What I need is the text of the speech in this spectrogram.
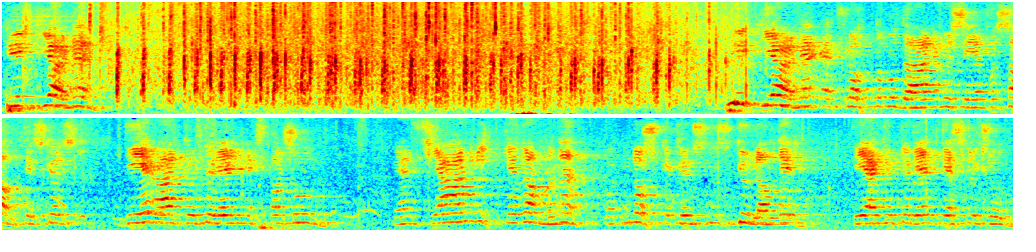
Bygg gjerne Bygg gjerne et flott og moderne museum for samtidskunst. Det er kulturell ekspansjon. Men fjern ikke rammene for den norske kunstens gullalder. Det er kulturell destruksjon.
